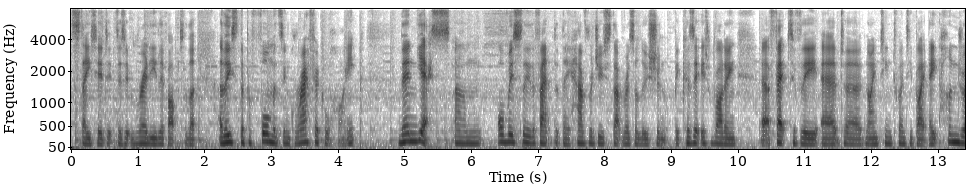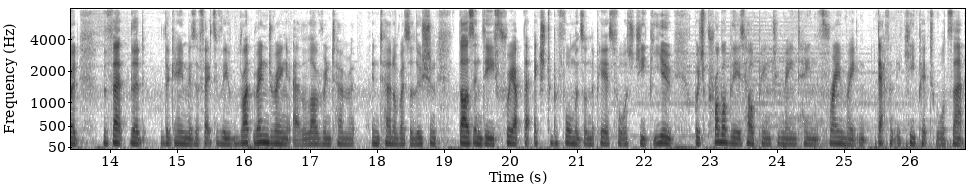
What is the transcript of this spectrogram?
stated, does it really live up to the at least the performance and graphical hype? Then yes, um, obviously the fact that they have reduced that resolution because it is running effectively at uh, 1920 by 800, the fact that the game is effectively rendering at a lower inter internal resolution does indeed free up that extra performance on the PS4's GPU, which probably is helping to maintain the frame rate and definitely keep it towards that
